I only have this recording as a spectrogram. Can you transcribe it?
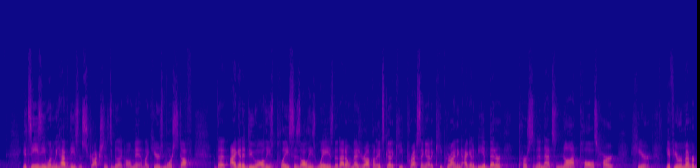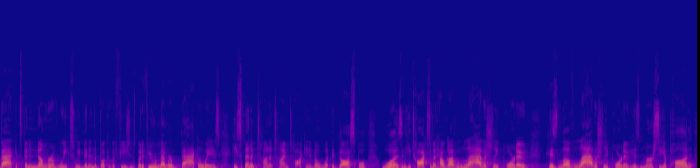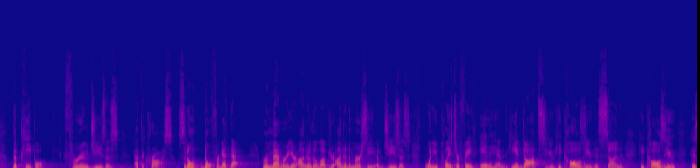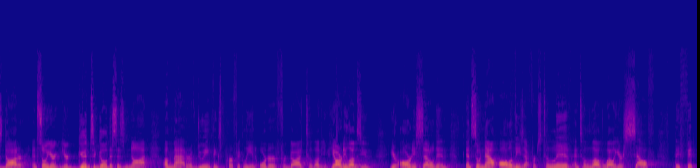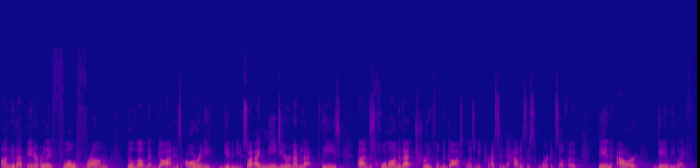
It's easy when we have these instructions to be like, oh man, like here's more stuff that I got to do, all these places, all these ways that I don't measure up, and I just got to keep pressing, I got to keep grinding, I got to be a better person. And that's not Paul's heart here. If you remember back, it's been a number of weeks we've been in the book of Ephesians, but if you remember back a ways, he spent a ton of time talking about what the gospel was. And he talks about how God lavishly poured out his love, lavishly poured out his mercy upon the people through Jesus at the cross. So don't, don't forget that. Remember, you're under the love, you're under the mercy of Jesus. When you place your faith in Him, He adopts you, He calls you His son, He calls you His daughter. And so you're, you're good to go. This is not a matter of doing things perfectly in order for God to love you. He already loves you, you're already settled in, and so now all of these efforts to live and to love well yourself, they fit under that banner or they flow from the love that God has already given you. So I need you to remember that. Please uh, just hold on to that truth of the gospel as we press into how does this work itself out in our daily life.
